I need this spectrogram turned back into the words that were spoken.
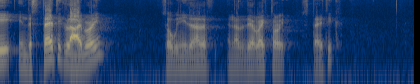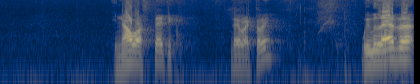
be in the static library, so we need another, another directory static. In our static directory, we will have uh,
